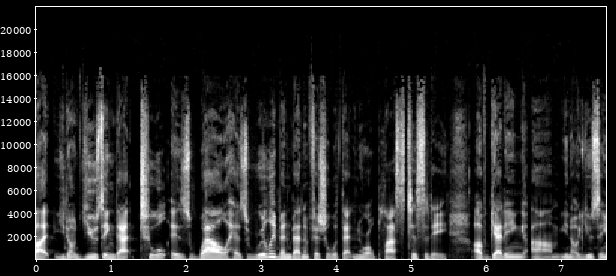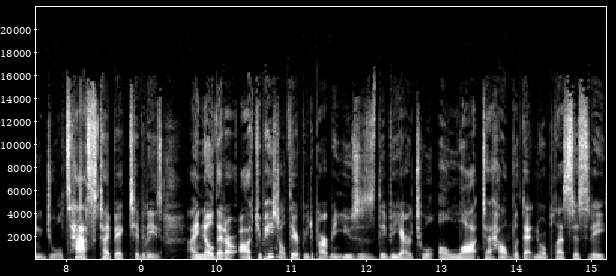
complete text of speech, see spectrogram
but you know, using that tool as well has really been beneficial with that neuroplasticity of getting, um, you know, using dual task type activities. Right. I know that our occupational therapy department uses the VR tool a lot to help mm-hmm. with that neuroplasticity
